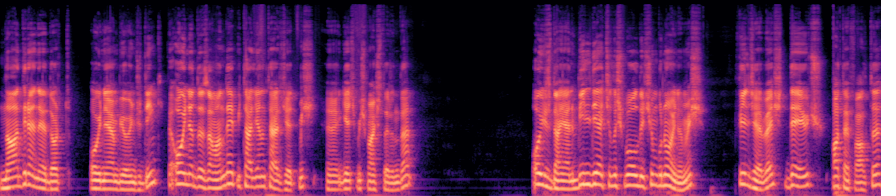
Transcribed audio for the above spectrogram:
nadiren E4 oynayan bir oyuncu Ding ve oynadığı zaman da hep İtalyan'ı tercih etmiş e, geçmiş maçlarında. O yüzden yani bildiği açılış bu olduğu için bunu oynamış. Fil C5, D3, at F6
